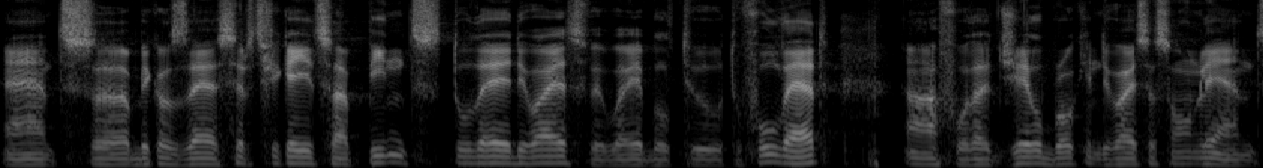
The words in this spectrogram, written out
and uh, because the certificates are pinned to the device, we were able to, to fool that uh, for the jailbroken devices only, and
